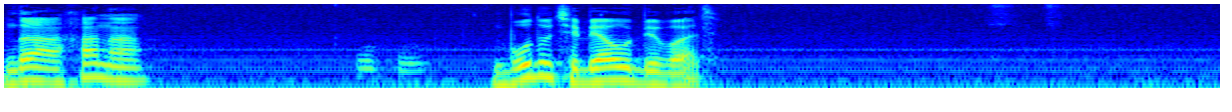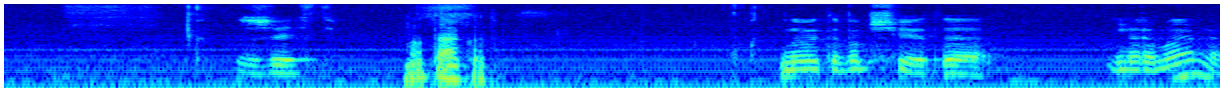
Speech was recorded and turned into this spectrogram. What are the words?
Да, хана. Угу. Буду тебя убивать. Жесть. Вот так вот. Ну это вообще, это нормально?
